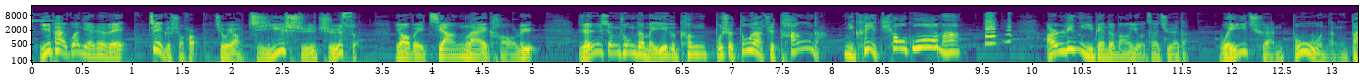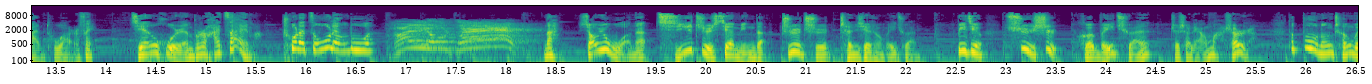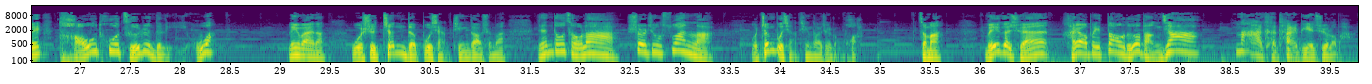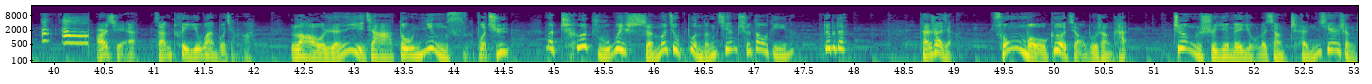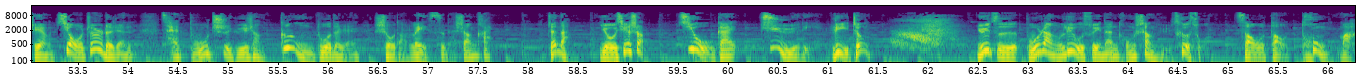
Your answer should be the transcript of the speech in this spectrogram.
一派观点认为，这个时候就要及时止损，要为将来考虑。人生中的每一个坑不是都要去趟的，你可以跳过吗？而另一边的网友则觉得，维权不能半途而废，监护人不是还在吗？出来走两步啊！还有谁？那小雨我呢，旗帜鲜明的支持陈先生维权。毕竟去世和维权这是两码事儿啊，它不能成为逃脱责任的理由啊。另外呢，我是真的不想听到什么人都走了，事儿就算了，我真不想听到这种话。怎么维个权还要被道德绑架？那可太憋屈了吧！而且咱退一万步讲啊，老人一家都宁死不屈，那车主为什么就不能坚持到底呢？对不对？坦率讲，从某个角度上看。正是因为有了像陈先生这样较真儿的人，才不至于让更多的人受到类似的伤害。真的，有些事儿就该据理力争。女子不让六岁男童上女厕所，遭到痛骂。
